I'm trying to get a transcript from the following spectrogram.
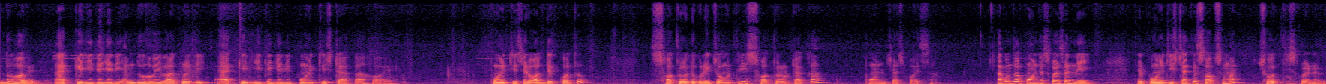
দুভাবে। এক কেজিতে যদি আমি দুভাবেই বার করে দিই, এক কেজিতে যদি পঁয়ত্রিশ টাকা হয়, পঁয়ত্রিশের অর্ধেক কত? সতেরো দুগুণে চৌত্রিশ, সতেরো টাকা পঞ্চাশ পয়সা। এখন তো পঞ্চাশ পয়সা নেই। তাই পঁয়ত্রিশটাকে সবসময় ছত্রিশ করে নেবে।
